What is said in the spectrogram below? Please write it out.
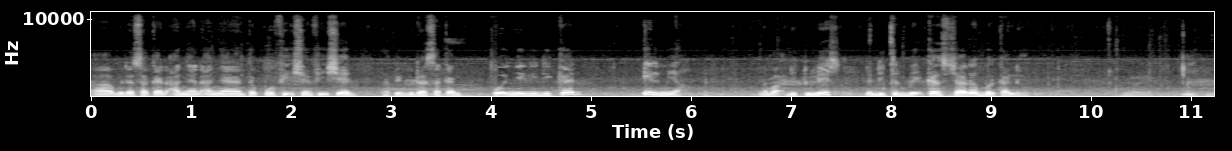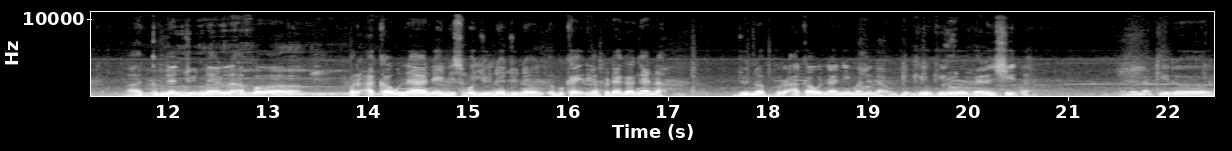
uh, berdasarkan angan-angan ataupun fiction-fiction, tapi berdasarkan penyelidikan ilmiah. Nampak? Ditulis dan diterbitkan secara berkala. Ha, kemudian jurnal apa perakaunan ini semua jurnal-jurnal berkait dengan perdagangan lah. Jurnal perakaunan ni mana nak untuk kira-kira balance sheet lah. Mana nak kira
